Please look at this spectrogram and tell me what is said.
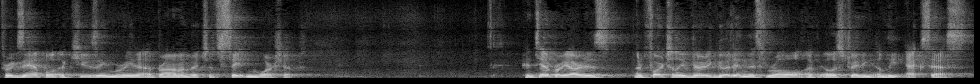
For example, accusing Marina Abramović of Satan worship. Contemporary art is unfortunately very good in this role of illustrating elite excess.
